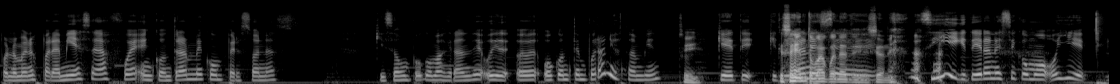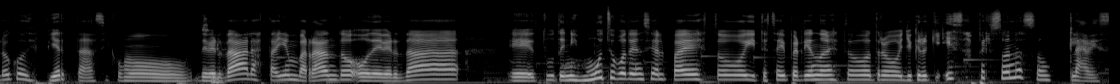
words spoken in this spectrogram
por lo menos para mí esa edad fue encontrarme con personas quizás un poco más grandes o, o- o contemporáneos también, Sí. que te, que Que dieran tomar buenas decisiones. Sí, que te dieran ese como, oye, loco, despierta, así como, de Sí. verdad la estáis embarrando o de verdad eh, tú tenés mucho potencial para esto y te estáis perdiendo en esto otro. Yo creo que esas personas son claves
